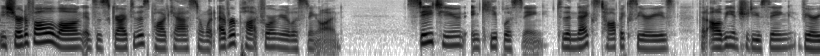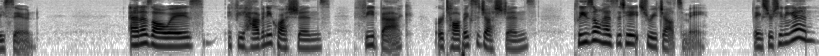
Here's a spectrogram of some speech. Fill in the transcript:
Be sure to follow along and subscribe to this podcast on whatever platform you're listening on. Stay tuned and keep listening to the next topic series that I'll be introducing very soon. And as always, if you have any questions, feedback, or topic suggestions, please don't hesitate to reach out to me. Thanks for tuning in.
